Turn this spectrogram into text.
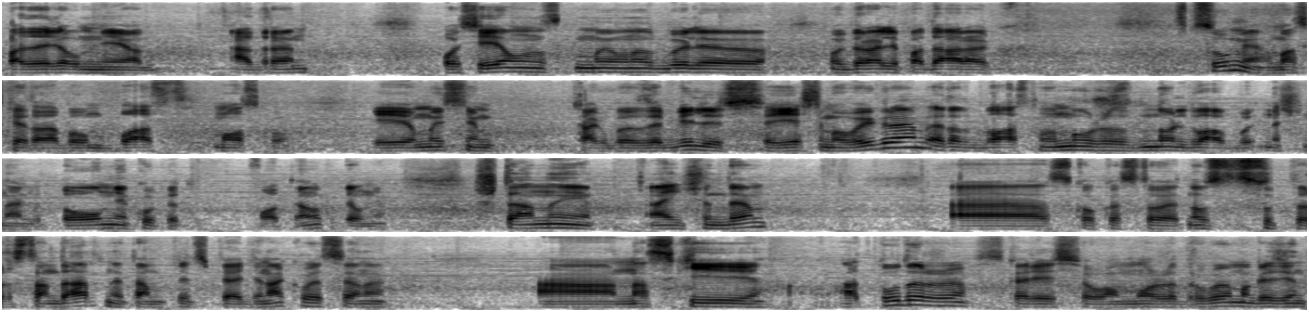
подарил мне Адрен. Нас, мы у нас были, выбирали подарок в ЦУМе, в Москве, тогда был Blast Moscow. И мы с ним как бы забились, если мы выиграем этот Blast, ну, мы уже с 0-2 начинали, то он мне купит, вот, и он купил мне штаны H&M, а, сколько стоит, ну, супер стандартные, там, в принципе, одинаковые цены. А носки оттуда же, скорее всего, может другой магазин.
